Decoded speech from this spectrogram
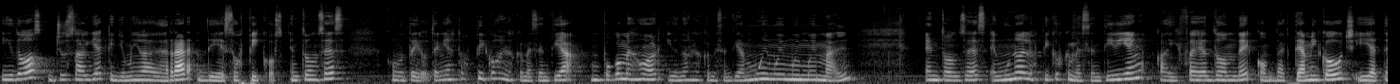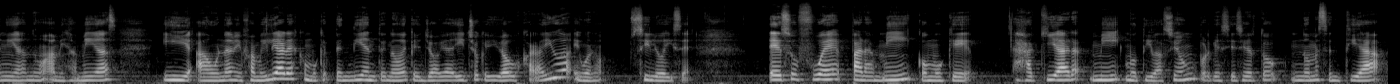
Y dos, yo sabía que yo me iba a agarrar de esos picos. Entonces, como te digo, tenía estos picos en los que me sentía un poco mejor y unos en los que me sentía muy, muy, muy, muy mal. Entonces, en uno de los picos que me sentí bien, ahí fue donde contacté a mi coach y ya tenía ¿no? a mis amigas y a una de mis familiares como que pendiente ¿no? de que yo había dicho que yo iba a buscar ayuda y bueno, sí lo hice. Eso fue para mí como que hackear mi motivación, porque si es cierto, no me sentía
